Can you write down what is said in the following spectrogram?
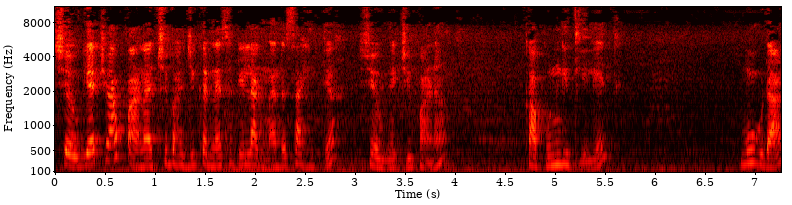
शेवग्याच्या पानाची भाजी करण्यासाठी लागणारं साहित्य शेवग्याची पानं कापून घेतलेली आहेत. मूग डाळ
